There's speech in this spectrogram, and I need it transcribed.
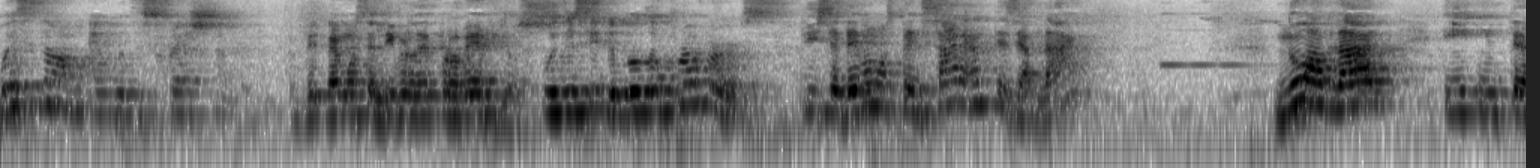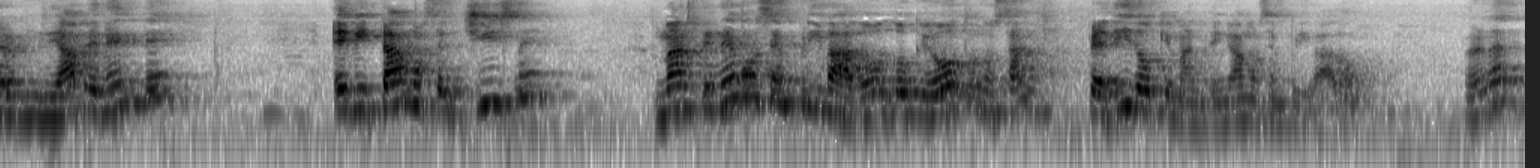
wisdom and with discretion. Vemos el libro de Proverbios. Would you see the book of Proverbs? Dice, debemos pensar antes de hablar. No hablar in- interminablemente. Evitamos el chisme. Mantenemos en privado lo que otros nos han pedido que mantengamos en privado. ¿Verdad?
